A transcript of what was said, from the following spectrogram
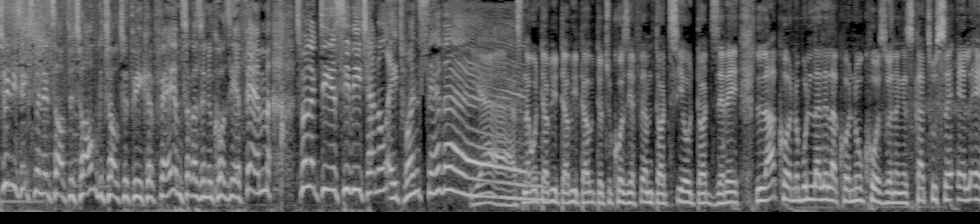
26 minutes after 12 good talk to 3 cafe. Umsakazeni ukhozi FM smell like DSTV channel 817 Yes na ku www.ukhozifm.co.za la khona obulalela khona ukhozi wena ngesikhathi use LA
